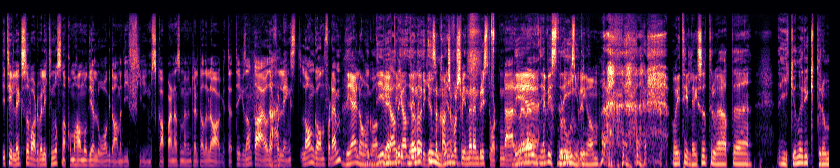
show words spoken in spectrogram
i tillegg så var det vel ikke noe snakk om å ha noe dialog da med de filmskaperne som eventuelt hadde laget dette, ikke sant. Da er jo det for lengst long gone for dem. Det er long gone. Og de vet hadde, ikke at i Norge ingen... så kanskje forsvinner den brystvorten der. Det, det visste de ingenting om. og i tillegg så tror jeg at uh, det gikk jo noen rykter om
